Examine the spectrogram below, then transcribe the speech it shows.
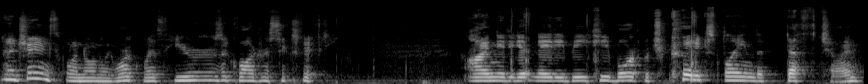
In a chainsaw I normally work with, here's a Quadra 650. I need to get an ADB keyboard, which could explain the death chime.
